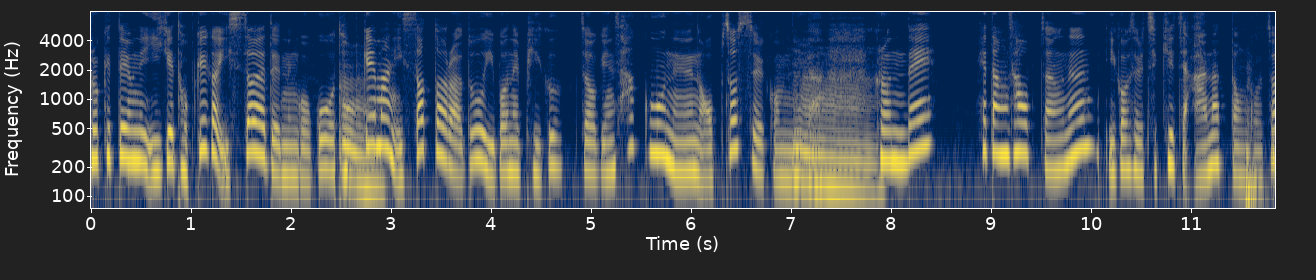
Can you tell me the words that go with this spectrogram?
네. 그렇기 때문에 이게 덮개가 있어야 되는 거고 덮개만 있었더라도 이번에 비극적인 사고는 없었을 겁니다. 아. 그런데 해당 사업장은 이것을 지키지 않았던 거죠.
